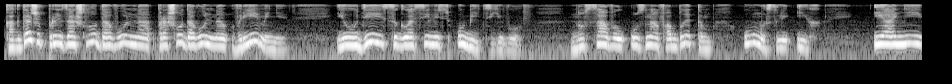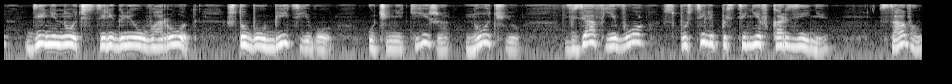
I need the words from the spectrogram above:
Когда же произошло довольно, прошло довольно времени, иудеи согласились убить его. Но Савол, узнав об этом, умысли их, и они день и ночь стерегли у ворот, чтобы убить его. Ученики же ночью, взяв его, спустили по стене в корзине. Савол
